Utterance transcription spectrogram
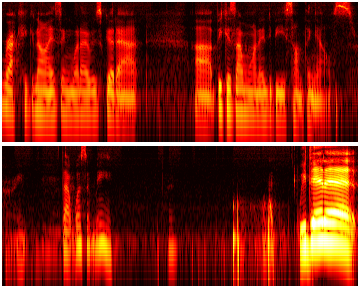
recognizing what I was good at uh, because I wanted to be something else, right? That wasn't me. We did it.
